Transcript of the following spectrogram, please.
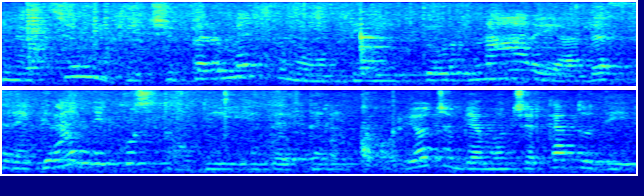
contaminazioni che ci permettono di tornare ad essere grandi custodi del territorio. Oggi abbiamo cercato di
